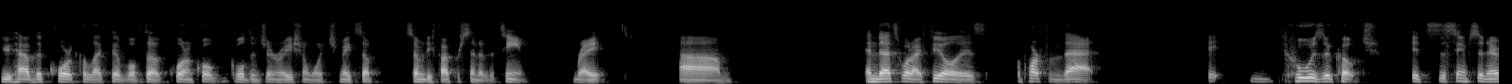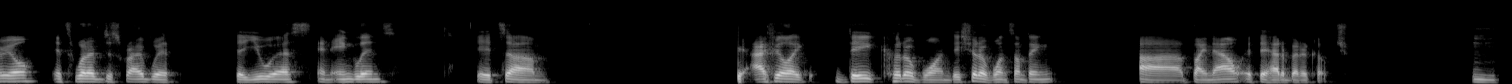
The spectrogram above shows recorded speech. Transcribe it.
you have the core collective of the quote unquote golden generation, which makes up 75% of the team, right? Um, and that's what I feel is apart from that, it, who is their coach? It's the same scenario. It's what I've described with the U.S. and England. It's um, I feel like they could have won. They should have won something uh, by now if they had a better coach. Mm.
